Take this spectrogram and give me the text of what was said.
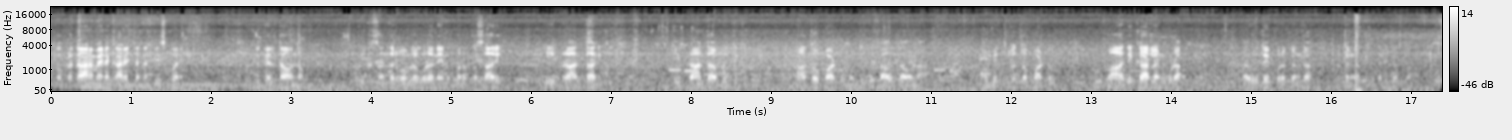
ఒక ప్రధానమైన కార్యాచరణ తీసుకొని ముందుకెళ్తా ఉన్నాం. వీటి సందర్భంలో కూడా నేను మరొకసారి ఈ ప్రాంతానికి ఈ ప్రాంత అభివృద్ధికి నాతో పాటు ముందుకు సాగుతూ ఉన్న మా మిత్రులతో పాటు మా అధికారులను కూడా హృదయపూర్వకంగా కృతజ్ఞతలు తెలియజేస్తాను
